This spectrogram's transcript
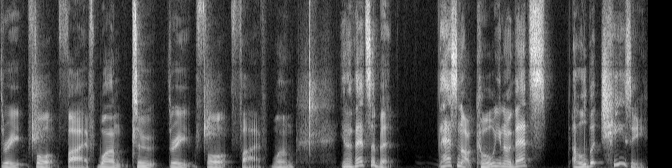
three, four, five. One, two, three, four, five. One. You know, that's a bit, that's not cool. You know, that's a little bit cheesy.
